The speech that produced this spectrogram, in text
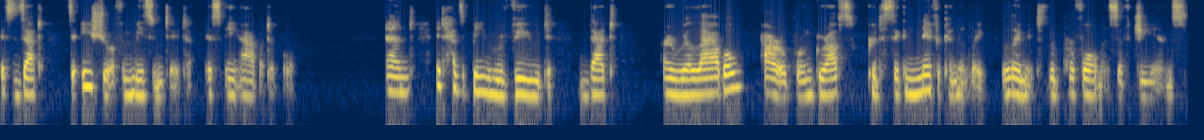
is that the issue of missing data is inevitable, and it has been revealed that unreliable error-prone graphs could significantly limit the performance of GNNs.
